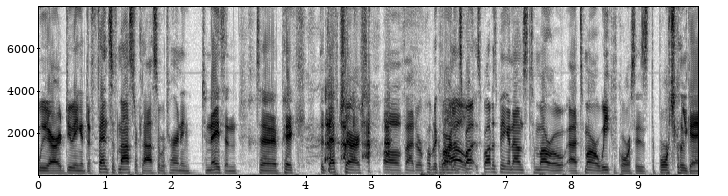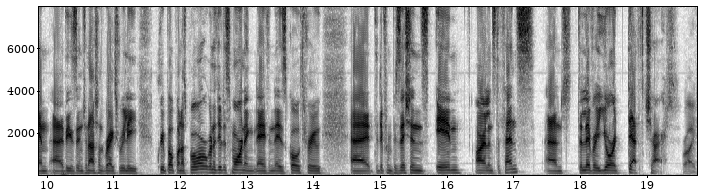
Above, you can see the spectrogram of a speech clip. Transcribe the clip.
we are doing a defensive masterclass. So we're turning to Nathan to pick the depth chart of uh, the Republic of Wow. Ireland squad. Squad is being announced tomorrow. Uh, tomorrow week, of course, is the Portugal game. Uh, these international breaks really creep up on us. But what we're going to do this morning, Nathan, is go through uh, the different positions in Ireland's defence and deliver your depth chart. Right.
